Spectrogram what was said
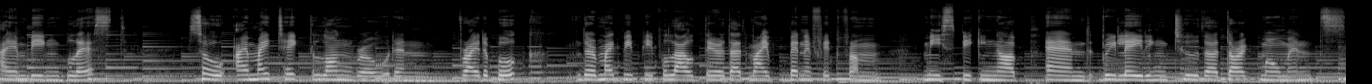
I am being blessed. So I might take the long road and write a book there might be people out there that might benefit from me speaking up and relating to the dark moments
